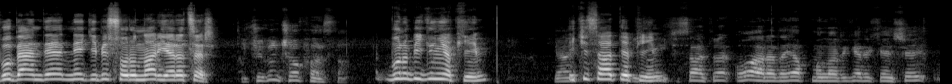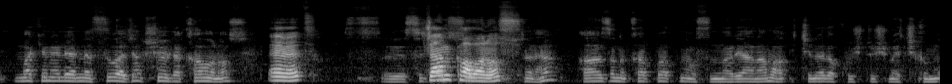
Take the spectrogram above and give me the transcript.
Bu bende ne gibi sorunlar yaratır? İki gün çok fazla. Bunu bir gün yapayım. Yani 2 saat yapayım. iki saat var. O arada yapmaları gereken şey makinelerine sıvacak şöyle kavanoz. Evet. E, sıcak Cam su- kavanoz. Hı hı. Ağzını kapatmasınlar yani ama içine de kuş düşme çıkım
